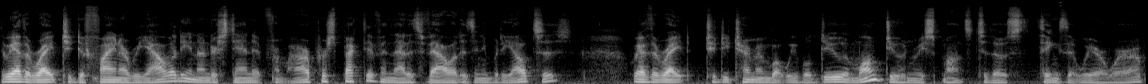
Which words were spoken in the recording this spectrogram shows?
That we have the right to define our reality and understand it from our perspective, and that is valid as anybody else's. We have the right to determine what we will do and won't do in response to those things that we are aware of.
